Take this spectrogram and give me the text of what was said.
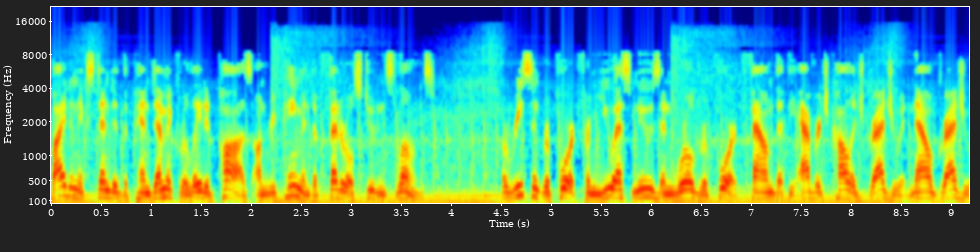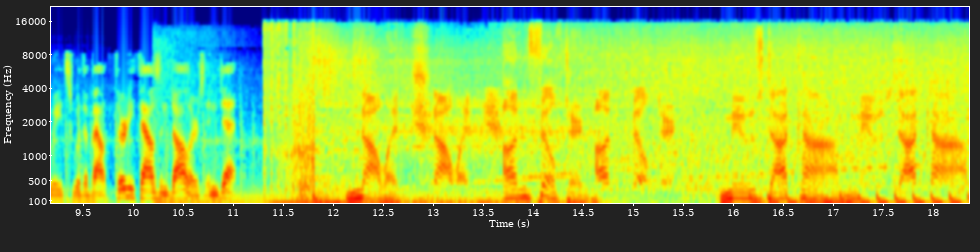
Biden extended the pandemic related pause on repayment of federal students' loans. A recent report from U.S. News and World Report found that the average college graduate now graduates with about $30,000 in debt. Knowledge. Knowledge. Unfiltered. Unfiltered. Knewz.com. Knewz.com.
